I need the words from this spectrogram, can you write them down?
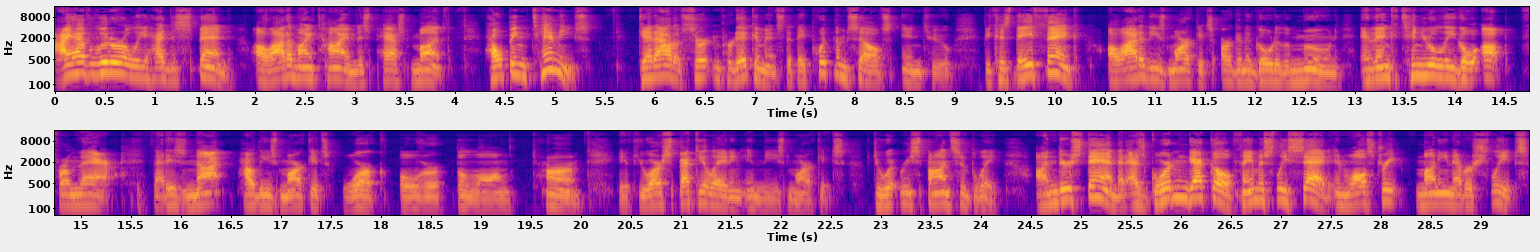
I have literally had to spend a lot of my time this past month helping Timmies get out of certain predicaments that they put themselves into because they think a lot of these markets are going to go to the moon and then continually go up from there. That is not how these markets work over the long term. If you are speculating in these markets, do it responsibly. Understand that, as Gordon Gekko famously said in Wall Street, money never sleeps.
